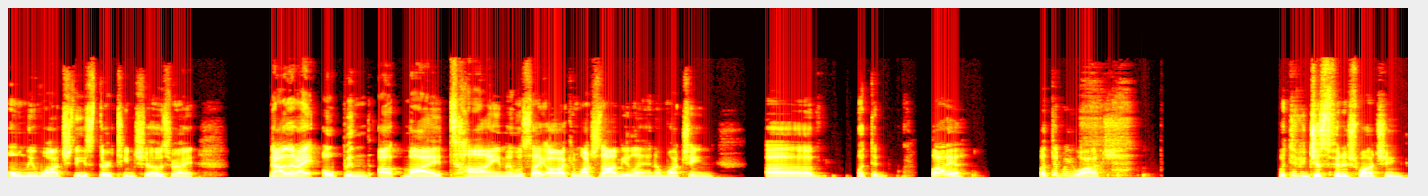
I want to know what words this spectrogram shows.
only watch these 13 shows, right? Now that I opened up my time and was like, "Oh, I can watch Zombieland." I'm watching uh what did Claudia? What did we watch? What did we just finish watching?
